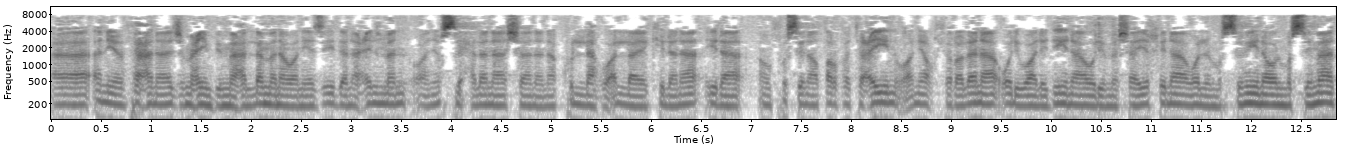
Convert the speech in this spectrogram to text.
أن ينفعنا أجمعين بما علمنا وأن يزيدنا علما وأن يصلح لنا شأننا كله وأن لا يكلنا إلى أنفسنا طرفة عين وأن يغفر لنا ولوالدينا ولمشايخنا وللمسلمين والمسلمات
